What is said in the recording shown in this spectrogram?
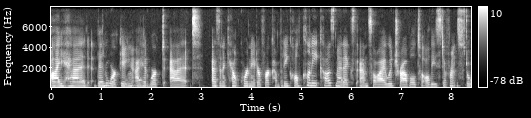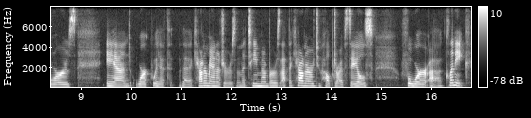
I had been working, I had worked at as an account coordinator for a company called Clinique Cosmetics. And so I would travel to all these different stores and work with the counter managers and the team members at the counter to help drive sales for uh, Clinique.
